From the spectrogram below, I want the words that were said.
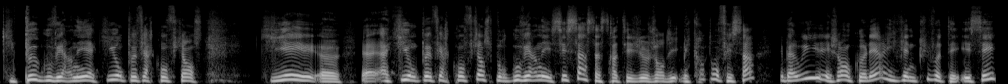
qui peut gouverner, à qui on peut faire confiance qui est, euh, à qui on peut faire confiance pour gouverner. C'est ça sa stratégie aujourd'hui. Mais quand on fait ça, eh ben oui, les gens en colère, ils viennent plus voter. Et c'est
